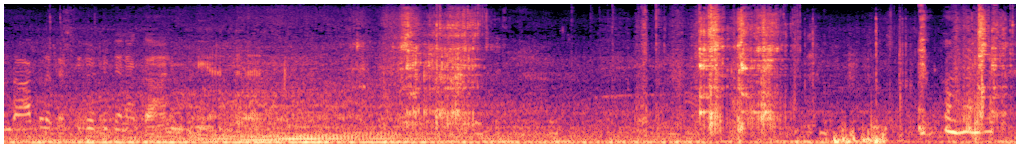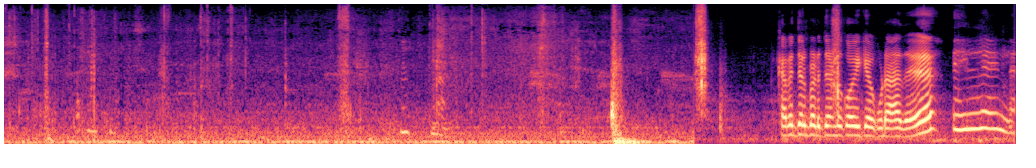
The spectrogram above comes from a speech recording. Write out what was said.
அந்த ஆக்களை கட்டி கட்டிட்டு நான் காணி முடியாது கரைச்சல் படுத்துட்டு கோவிக்க கூடாது இல்ல இல்ல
